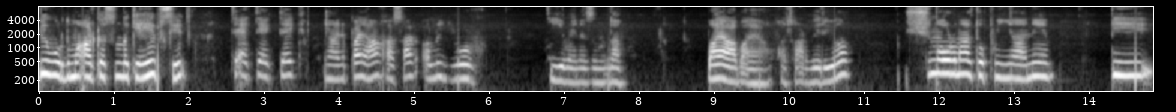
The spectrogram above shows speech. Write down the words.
Bir vurdum arkasındaki hepsi tek tek tek yani bayağı hasar alıyor diyeyim en azından. Bayağı bayağı hasar veriyor. Şu normal topun yani bir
